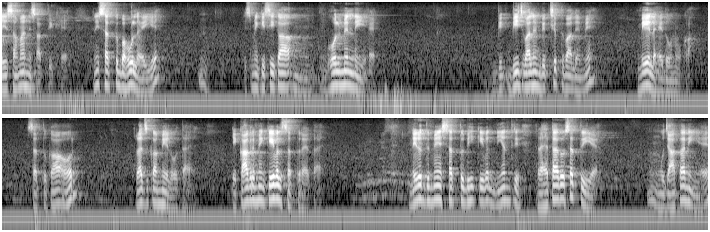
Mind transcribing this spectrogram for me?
ये सामान्य सात्विक है। यानी सत्य बहुल है ये। हम्म, इसमें किसी का घोलमेल नहीं है। बीच वाले में विक्षिप्त वाले में मेल है दोनों का। सत्व का और रज का मेल होता है। एकाग्र में केवल सत्व रहता है। निरुद्ध में सत्व भी केवल नियंत्रित रहता तो सत्व ही है। हम्म, वो जाता नहीं है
